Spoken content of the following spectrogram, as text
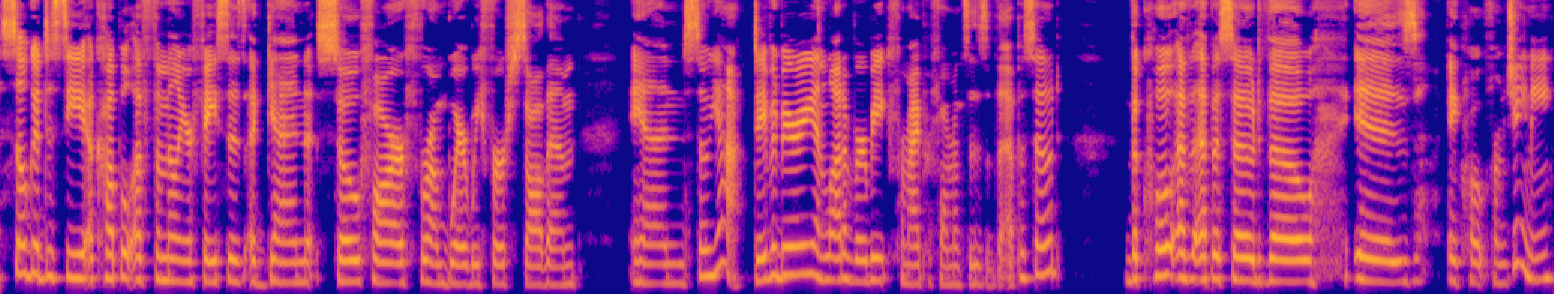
So good to see a couple of familiar faces again, so far from where we first saw them. And so, yeah, David Berry and Lotte Verbeek for my performances of the episode. The quote of the episode, though, is a quote from Jamie,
